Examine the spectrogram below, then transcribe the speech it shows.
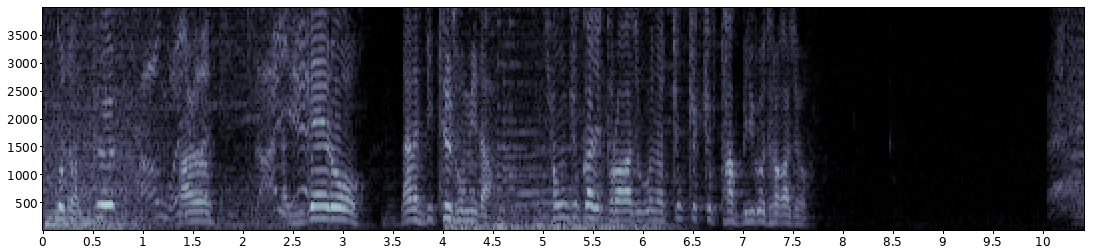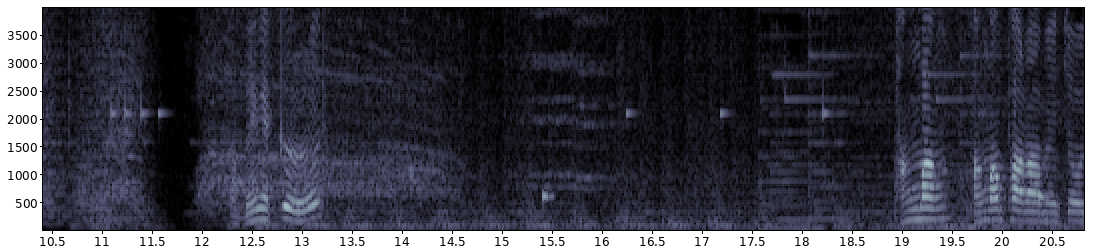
속도전 끝. 다음. 이대로 나는 밑을 돕니다. 형주까지 돌아가지고 그냥 쭉쭉쭉 다 밀고 들어가죠. 자, 맹의 끝. 방망, 방망파라면 저,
